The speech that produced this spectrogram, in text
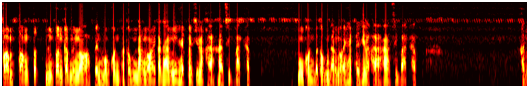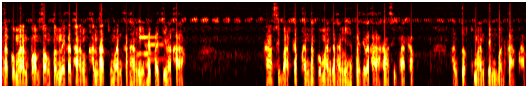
ฟอร์มสองต้นหนึ่งต้นกับหนึ่งหน่อ เป็นมงคลปฐมด่างน้อยกระถางนี้ให้ไปที่ราคา50บบาทครับ มงคลปฐมด่างน้อยให้ไปที่ราคา50บาทครับ ขันทักกุมารฟอร์มสองต้นในกระถางขันทักกุมารกระถางนี้ให้ไปที่ราคา50บาทครับขันทักกุมารกระถางนี้ให้ไปที่ราคา50บาทครับขันทักกุมารเป็นบอลกราบครับ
